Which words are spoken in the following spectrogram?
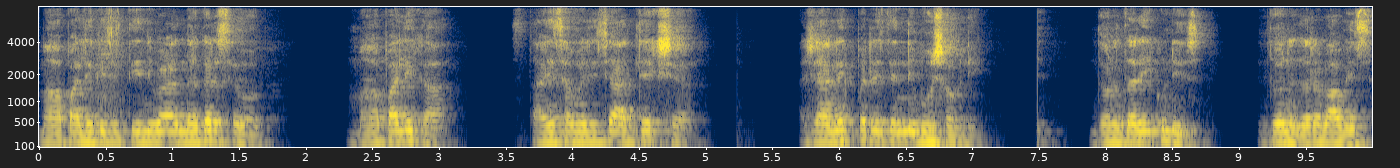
महापालिकेचे तीन वेळा नगरसेवक महापालिका स्थायी समितीचे अध्यक्ष अशा अनेक पदे त्यांनी भूषवली. दोन हजार एकोणीस ते दोन हजार बावीस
